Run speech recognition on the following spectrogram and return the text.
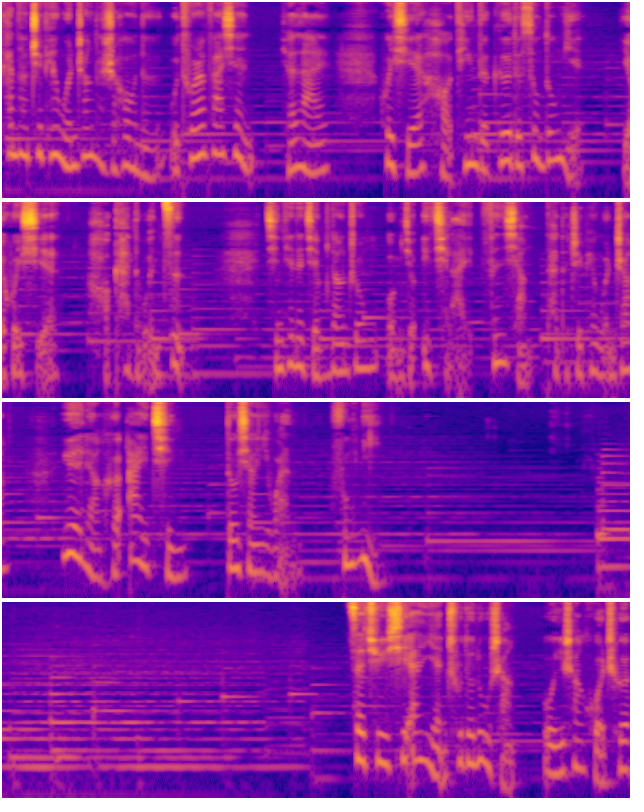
看到这篇文章的时候呢，我突然发现，原来会写好听的歌的宋冬野也会写。好看的文字，今天的节目当中，我们就一起来分享他的这篇文章。月亮和爱情都像一碗蜂蜜。在去西安演出的路上，我一上火车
